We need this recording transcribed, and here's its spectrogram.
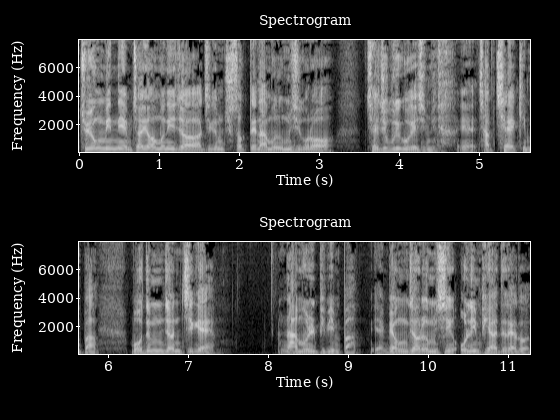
조용민님 저희 어머니 저 지금 추석 때 남은 음식으로 제주 부리고 계십니다. 예. 잡채 김밥, 모듬전찌개, 나물 비빔밥, 예, 명절 음식 올림피아드라도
